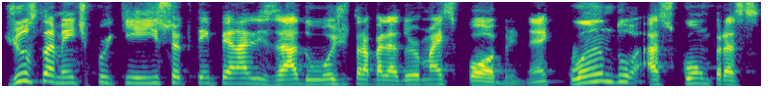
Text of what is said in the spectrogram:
justamente porque isso é que tem penalizado hoje o trabalhador mais pobre. Né? Quando as compras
